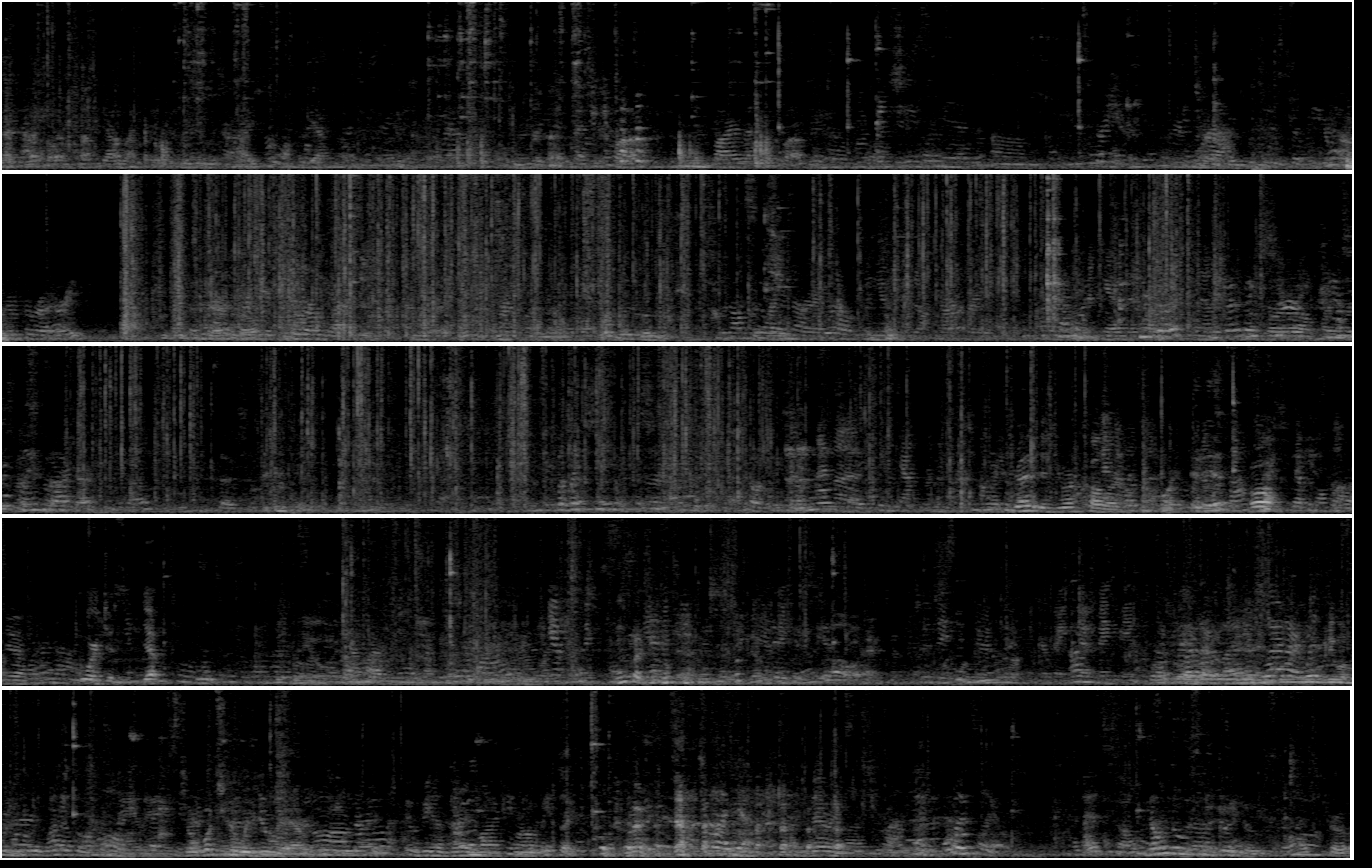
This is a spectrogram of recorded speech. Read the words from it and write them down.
Yeah. Color. It is? Oh, yeah, gorgeous, yep. So what's new with you, Al? It would be a very large room. Very large No news is good news. That's true.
